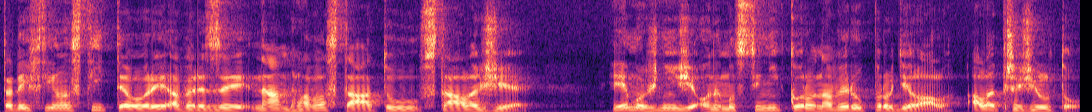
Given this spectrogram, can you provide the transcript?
Tady v téhle teorii a verzi nám hlava státu stále žije. Je možný, že onemocnění koronaviru prodělal, ale přežil to.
